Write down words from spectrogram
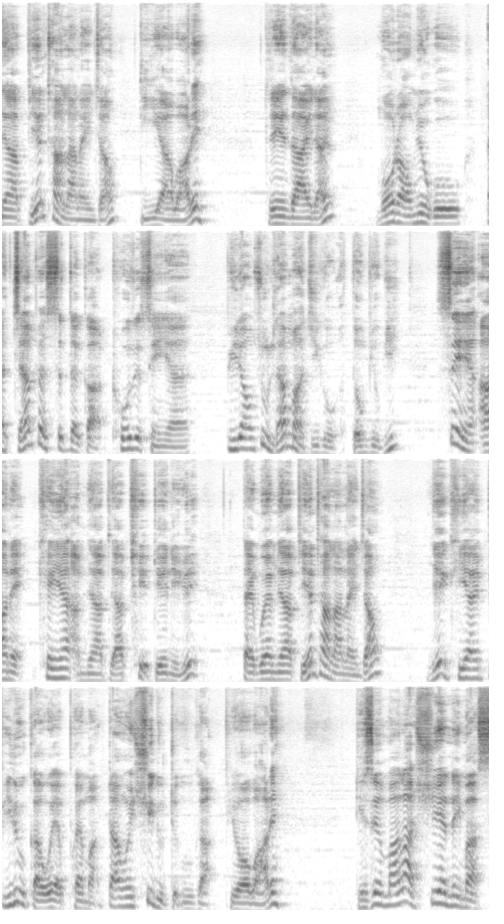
များပြင်းထန်လာနိုင်ကြောင်းသိရပါတယ်။တရင်တိုင်းတိုင်းမောတောင်မြို့ကိုအကြမ်းဖက်စစ်တပ်ကထိုးစစ်ဆင်ရန်ပြည်အောင်စုလမ်းမကြီးကိုအုံပြုပြီးစစ်ရန်အားနဲ့ခဲယမ်းအများပြားဖြည့်တင်းနေ၍တိုက်ပွဲများပြင်းထန်လာနိုင်ကြောင်းမြိတ်ခရိုင်ပြည်သူ့ကာကွယ်အဖွဲ့မှတာဝန်ရှိသူတဦးကပြောပါတယ်။ဒီဇင်ဘာလ10ရက်နေ့မှစ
